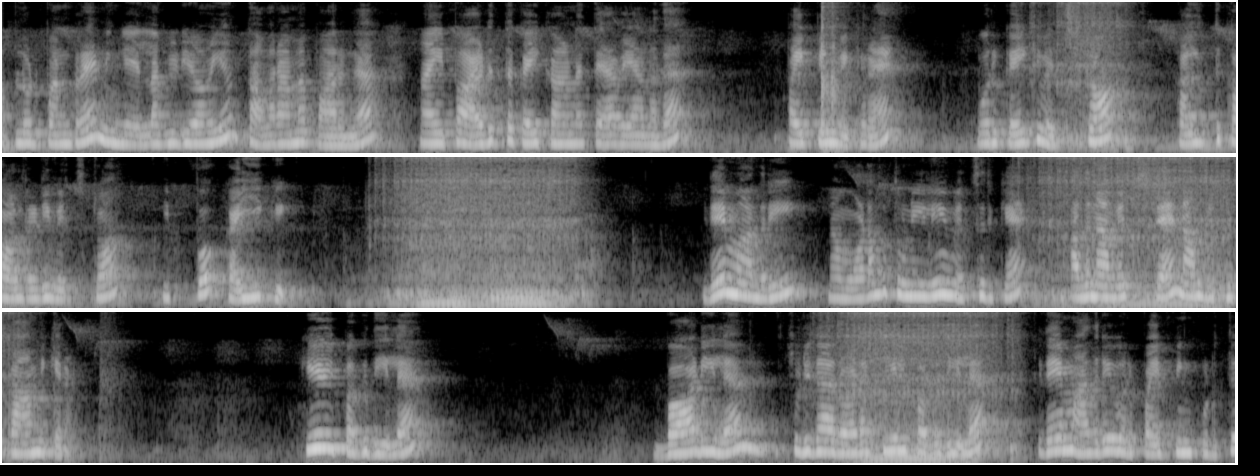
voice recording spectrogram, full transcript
அப்லோட் பண்ணுறேன் நீங்கள் எல்லா வீடியோவையும் தவறாமல் பாருங்கள் நான் இப்போ அடுத்த கைக்கான தேவையானதை பைப்பிங் வைக்கிறேன். ஒரு கைக்கு வச்சிட்டோம். கழுத்துக்கு ஆல்ரெடி வச்சிட்டோம். இப்போது கைக்கு. இதே மாதிரி நான் உடம்பு துணியிலையும் வச்சுருக்கேன். அதை நான் வச்சுட்டேன். நான் உங்களுக்கு காமிக்கிறேன். கீழ்ப்பகுதியில் பாடியில் சுடிதாரோட கீழ் பகுதியில் இதே மாதிரி ஒரு பைப்பிங் கொடுத்து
